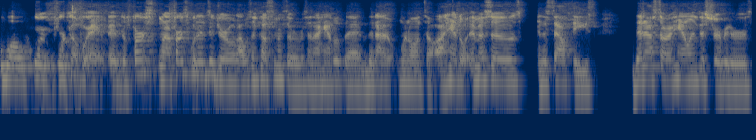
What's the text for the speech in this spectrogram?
Well, for, for, for at, at the first when I first went into Jerrold, I was in customer service and I handled that, and then I went on to I handled MSOs in the southeast. Then I started handling distributors,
